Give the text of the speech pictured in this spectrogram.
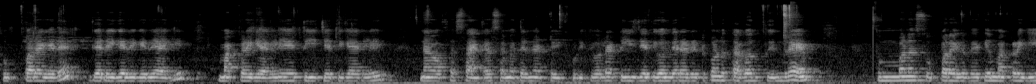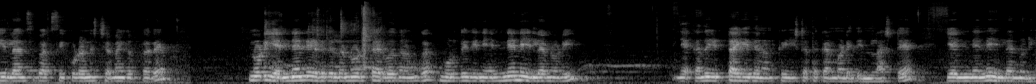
ಸೂಪರಾಗಿದೆ ಗರಿ ಗರಿ ಗರಿ ಆಗಿ. ಮಕ್ಕಳಿಗೆ ಆಗಲಿ ಟೀಚರ್ಗೆ ಆಗಲಿ, ನಾವು ಸಾಯಂಕಾಲ ಸಮಯದಲ್ಲಿ ಟೀ ಕುಡಿತೀವಲ್ಲ ಟೀ ಜೊತೆಗೆ ಒಂದೆರಡು ಇಟ್ಕೊಂಡು ತಗೊಂಡು ತಿಂದರೆ ತುಂಬಾ ಸೂಪರಾಗಿರ್ತೈತಿ ಮಕ್ಕಳಿಗೆ ಲಂಚ್ ಬಾಕ್ಸಿಗೆ ಕೂಡ ಚೆನ್ನಾಗಿರ್ತದೆ. ನೋಡಿ, ಎಣ್ಣೆನೇ ಹಿಡಿದಿಲ್ಲ, ನೋಡ್ತಾ ಇರ್ಬೋದು ನಮ್ಗೆ ಮುರಿದಿದ್ದೀನಿ, ಎಣ್ಣೆನೇ ಇಲ್ಲ ನೋಡಿ. ಯಾಕಂದರೆ ಹಿಟ್ಟಾಗಿದೆ ನನ್ನ ಕೈ ಇಷ್ಟ ತಗೊಂಡು ಮಾಡಿದ್ದೀನಲ್ಲ ಅಷ್ಟೇ. ಎಣ್ಣೆನೇ ಇಲ್ಲ ನೋಡಿ.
